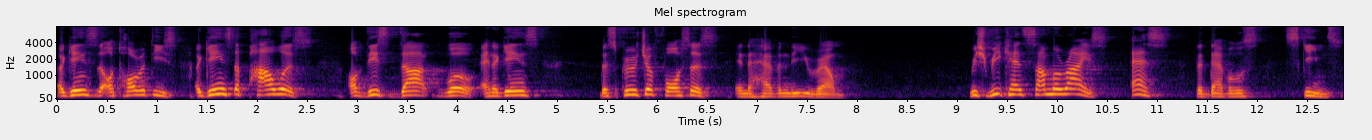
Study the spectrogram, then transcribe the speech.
against the authorities, against the powers of this dark world, and against the spiritual forces in the heavenly realm, which we can summarize as the devil's schemes.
